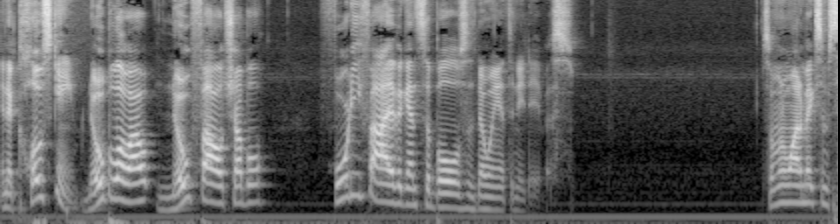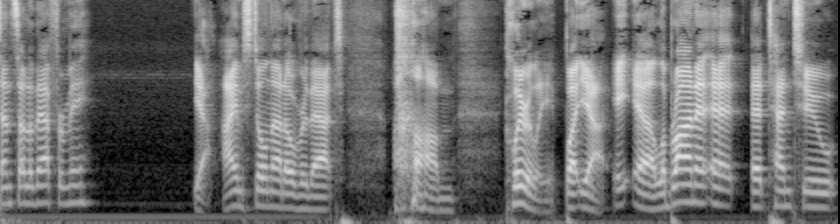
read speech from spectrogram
in a close game. No blowout, no foul trouble. 45 against the Bulls with no Anthony Davis. Someone want to make some sense out of that for me? Yeah, I am still not over that. Um, clearly. But yeah, uh, LeBron at, at 10 2,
